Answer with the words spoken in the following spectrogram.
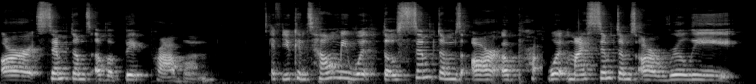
are symptoms of a big problem if you can tell me what those symptoms are what my symptoms are really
